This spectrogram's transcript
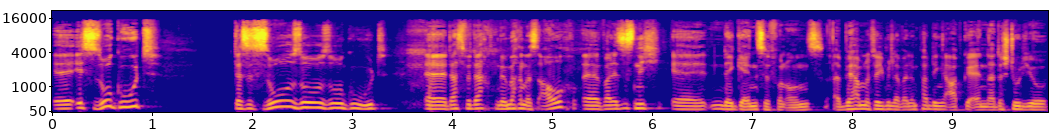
äh, ist so gut, das ist so, so, so gut, äh, dass wir dachten, wir machen das auch, äh, weil es ist nicht äh, in der Gänze von uns. Äh, Wir haben natürlich mittlerweile ein paar Dinge abgeändert. Das Studio,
